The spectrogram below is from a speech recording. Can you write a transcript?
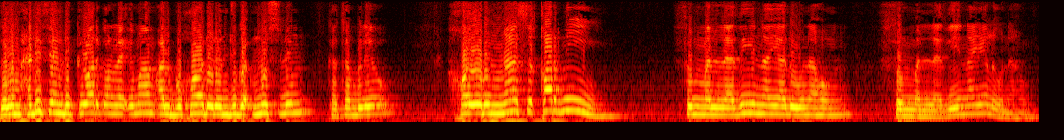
dalam hadis yang dikeluarkan oleh Imam Al-Bukhari dan juga Muslim kata beliau khairun nasi qarni thumma alladhina yalunahum thumma alladhina yalunahum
